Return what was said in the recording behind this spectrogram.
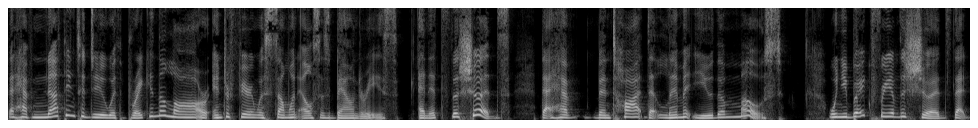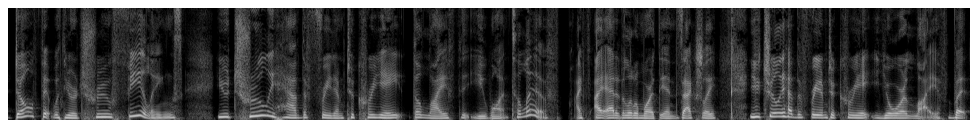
that have nothing to do with breaking the law or interfering with someone else's boundaries. And it's the shoulds that have been taught that limit you the most. When you break free of the shoulds that don't fit with your true feelings, you truly have the freedom to create the life that you want to live. I, I added a little more at the end. It's actually, you truly have the freedom to create your life. But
